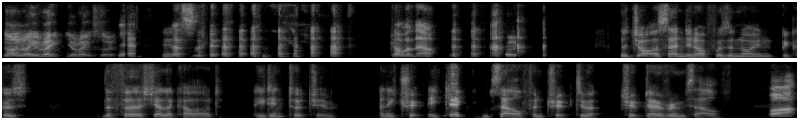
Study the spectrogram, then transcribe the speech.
no, no. You're right. You're right. Sorry. Yeah. That's come on now. The Jota sending off was annoying because the first yellow card he didn't touch him, and he tripped. He Yeah. kicked himself and tripped him, tripped over himself. but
